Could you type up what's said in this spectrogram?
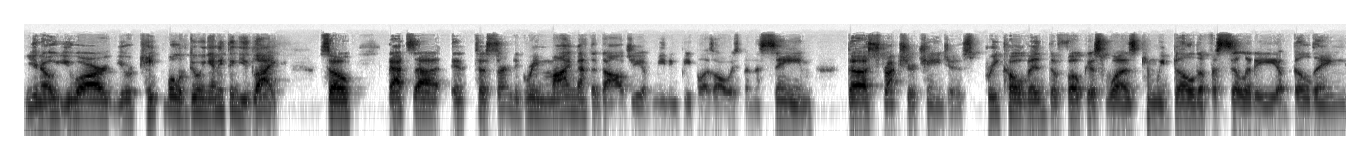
You know, you are you're capable of doing anything you'd like. So that's uh, to a certain degree, my methodology of meeting people has always been the same the structure changes. Pre COVID, the focus was can we build a facility, a building,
